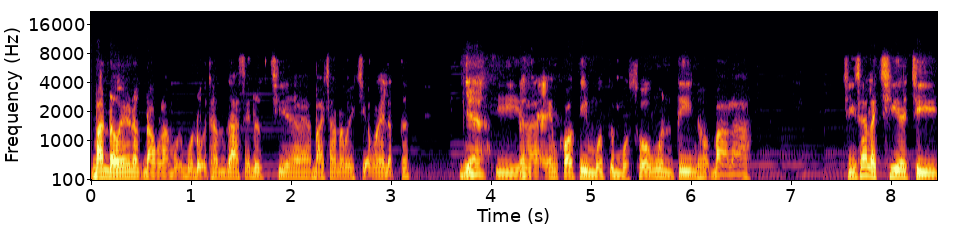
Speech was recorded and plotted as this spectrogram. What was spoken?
ban đầu em được đọc là mỗi một đội tham gia sẽ được chia 350 triệu ngay lập tức. Yeah, thì à, em có tìm một một số nguồn tin họ bảo là chính xác là chia chỉ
